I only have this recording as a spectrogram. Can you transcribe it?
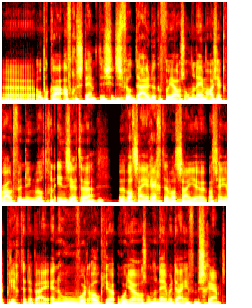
uh, op elkaar afgestemd. Dus het is veel duidelijker voor jou als ondernemer als jij crowdfunding wilt gaan inzetten. Mm -hmm. Wat zijn je rechten? Wat zijn je, wat zijn je plichten daarbij? En hoe wordt ook je, hoor jij als ondernemer daarin beschermd?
